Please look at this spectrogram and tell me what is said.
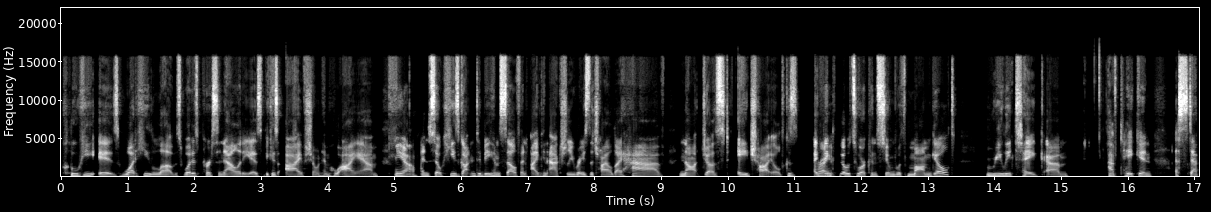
who he is, what he loves, what his personality is, because I've shown him who I am. Yeah. And so he's gotten to be himself, and I can actually raise the child I have, not just a child. Because I Right. think those who are consumed with mom guilt really take um, have taken a step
